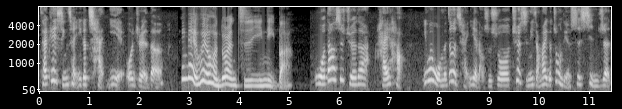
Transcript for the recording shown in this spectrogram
才可以形成一个产业。我觉得应该也会有很多人质疑你吧。我倒是觉得还好，因为我们这个产业，老实说，确实你讲到一个重点是信任。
